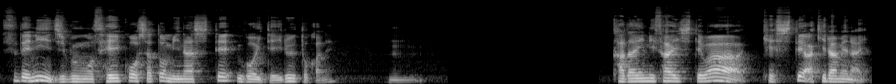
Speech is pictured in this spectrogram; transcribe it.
すでに自分を成功者とみなして動いているとかね。うん課題に際しては決して諦めない。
